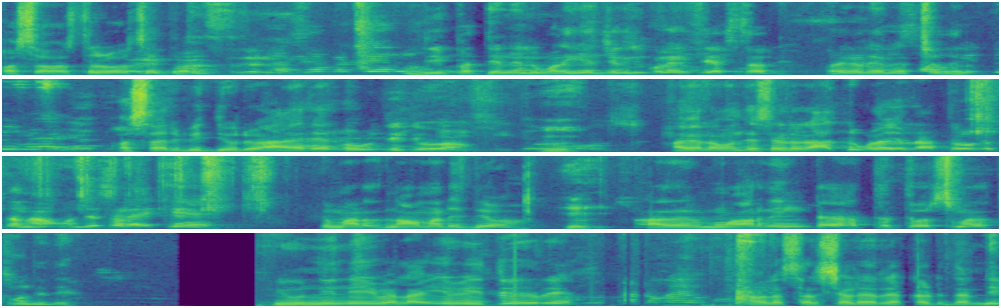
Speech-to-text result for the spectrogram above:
ಹೊಸ ಸಹಿತ ದೀಪ ತಿನ್ನಲಿ ಒಳಗೆ ಜಗಲಿ ಕೊಳಗೆ ಹಚ್ತಾವ್ರಿ ಹೊರಗಡೆ ಎಲ್ಲ ಹಚ್ಚೋದಿಲ್ಲ ಹೊಸ ಅರ್ಬಿ ಇದ್ದೀವ್ರಿ ಆಯ್ರ ಅರ್ಬಿ ಉಳ್ದಿದ್ದೀವಿ. ಅವೆಲ್ಲ ಒಂದೇ ಸೈಡ್ ರಾತ್ರಿ ಒಳಗೆಲ್ಲ ಹೋಗತ್ತ ಒಂದೇ ಸೈಡ್ ಹಾಕಿ ಮಾಡೋದು ನಾವು ಮಾಡಿದ್ದೆವು. ಅದು ಮಾರ್ನಿಂಗ್ ಹತ್ತು ಹತ್ತು ವರ್ಷ ಮಾತ್ರ ಹತ್ತು ಇವು ನಿನ್ನೆ ಇವೆಲ್ಲ ಇವು ಇದ್ದೀವಿ ರೀ. ಅವೆಲ್ಲ ಸರ್ಸಾಡ್ಯಾರ ಆ ಕಡೆ ದಂಡಿ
